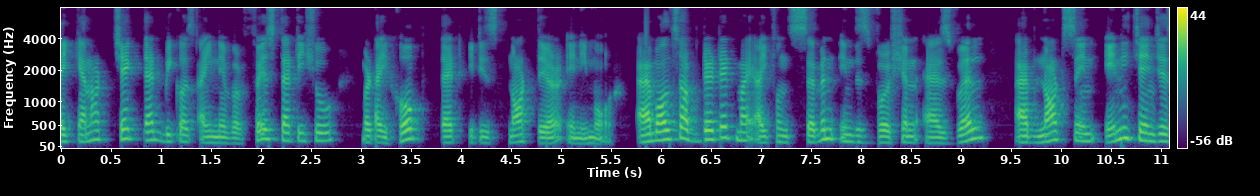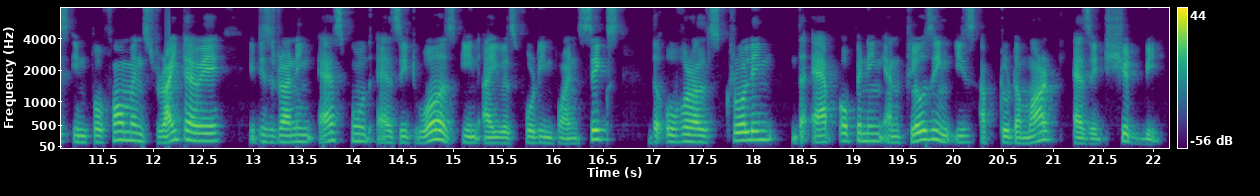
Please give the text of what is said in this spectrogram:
I cannot check that because I never faced that issue, but I hope that it is not there anymore. I have also updated my iPhone 7 in this version as well. I have not seen any changes in performance right away. It is running as smooth as it was in iOS 14.6 the overall scrolling, the app opening and closing is up to the mark as it should be.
